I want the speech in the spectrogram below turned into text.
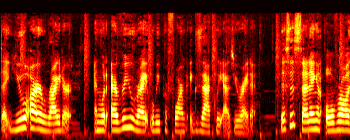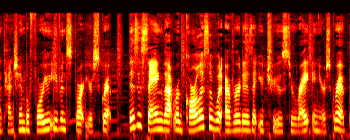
that you are a writer and whatever you write will be performed exactly as you write it. This is setting an overall intention before you even start your script. This is saying that regardless of whatever it is that you choose to write in your script,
